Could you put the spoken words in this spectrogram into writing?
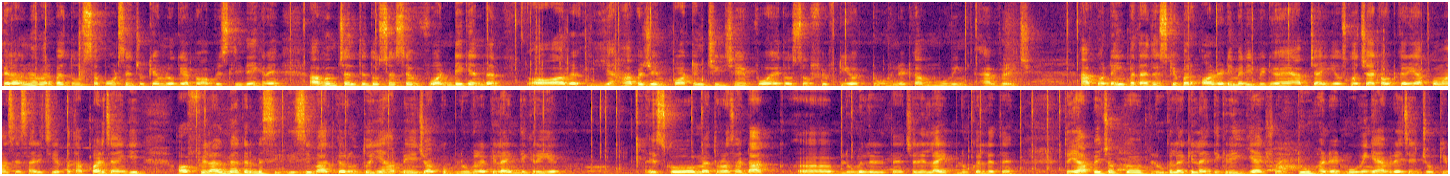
फ़िलहाल में हमारे पास दो सपोर्ट्स हैं, जो कि हम लोग यहाँ पे ऑब्वियसली देख रहे हैं। अब हम चलते हैं दोस्तों ऐसे वन डे के अंदर, और यहाँ पर जो इंपॉर्टेंट चीज़ है, वो है दोस्तों फिफ्टी और टू का मूविंग एवरेज आपको नहीं पता है तो इसके ऊपर ऑलरेडी मेरी वीडियो है, आप जाइए, उसको चेकआउट करिए, आपको वहाँ से सारी चीज़ें पता पड़ जाएँगी। और फ़िलहाल में अगर मैं सीधी सी बात करूँ तो यहाँ पर जो आपको ब्लू कलर की लाइन दिख रही है, इसको मैं थोड़ा सा डार्क ब्लू में ले लेते हैं, चलिए लाइट ब्लू कर लेते हैं। तो यहाँ पे जो आपको ब्लू कलर की लाइन दिख रही है, ये एक्चुअली 200 मूविंग एवरेज है, जो कि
